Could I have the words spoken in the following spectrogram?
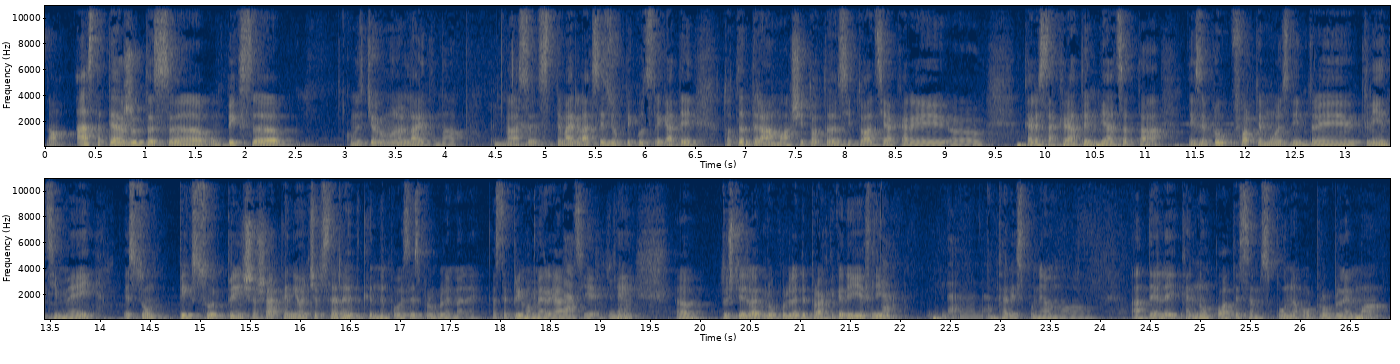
no, asta te ajută să un pic să, cum zice română, lighten up. Da. Da? Să, să te mai relaxezi un picuț legat de toată drama și toată situația care, uh, care s-a creat în viața ta. De exemplu, foarte mulți dintre clienții mei sunt un pic surprinși așa când eu încep să râd când îmi povestesc problemele. Asta e prima mea reacție. Da, știi? Da. Uh, tu știi de la grupurile de practică de EFT? Da, da, da. da. În care îi spuneam uh, Adelei că nu poate să-mi spună o problemă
